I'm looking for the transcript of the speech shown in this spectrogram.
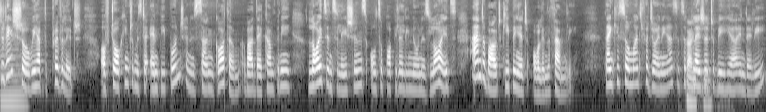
today's show, we have the privilege of talking to Mr. N.P. Punj and his son Gautam about their company Lloyd's Insulations, also popularly known as Lloyd's, and about keeping it all in the family. Thank you so much for joining us. It's a Thank pleasure you. to be here in Delhi.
